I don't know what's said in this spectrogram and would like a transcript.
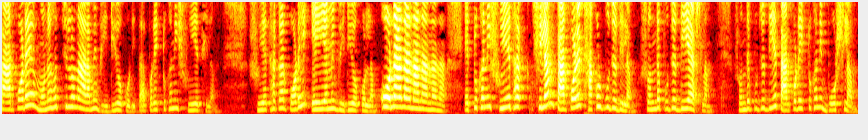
তারপরে মনে হচ্ছিল না আর আমি ভিডিও করি। তারপরে একটুখানি শুয়েছিলাম। শুয়ে থাকার পরে এই আমি ভিডিও করলাম। ও, না না না না না না। একটুখানি শুয়ে থাকছিলাম, তারপরে ঠাকুর পুজো দিলাম। সন্ধ্যা পুজো দিয়ে আসলাম। সন্ধে পুজো দিয়ে তারপরে একটুখানি বসলাম।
